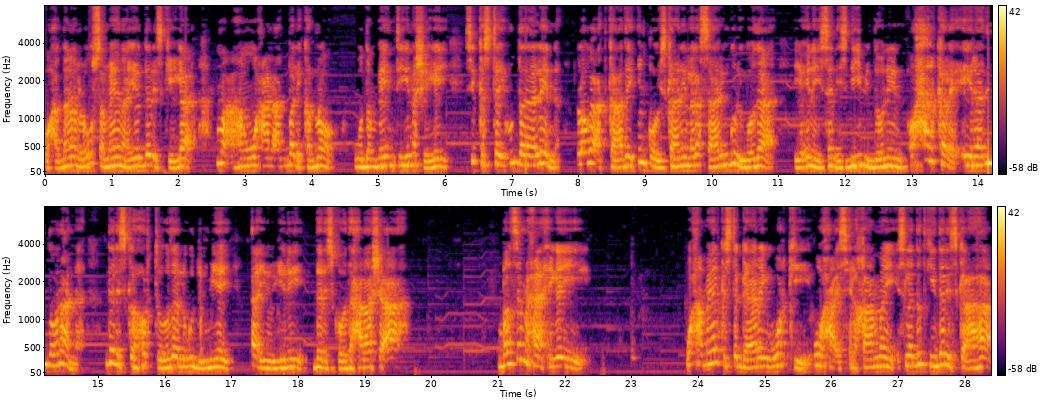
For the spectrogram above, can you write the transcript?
oo haddana lagu samaynayo dariskayga ma ahan waxaan aqbali karno. Ugu dambayntiina sheegay si kastay u dadaaleen looga adkaaday in qoyskaani laga saarin gurigooda iyo inaysan isdhiibi doonin. Oo xal kale ay raadin doonaan. Dariska hortooda lagu dulmiyey ayuu yidhi dariskooda xalaasha ah. Balse maxaa xigay waxaa meel kasta gaaray warkii waxaa isxilqaamay isla dadkii dariska ahaa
